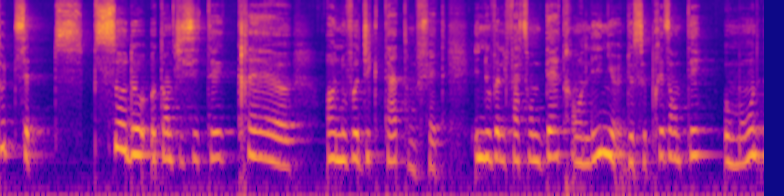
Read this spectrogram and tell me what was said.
toute cette pseudo-authenticité crée euh, un nouveau diktat en fait, une nouvelle façon d'être en ligne, de se présenter au monde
